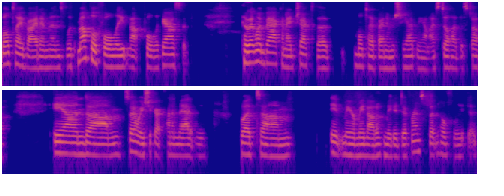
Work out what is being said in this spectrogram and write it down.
multivitamins with methylfolate, not folic acid. Because I went back and I checked the multivitamins she had me on. I still had the stuff. And um, so anyway, she got kind of mad at me, but um, it may or may not have made a difference, but hopefully it did.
